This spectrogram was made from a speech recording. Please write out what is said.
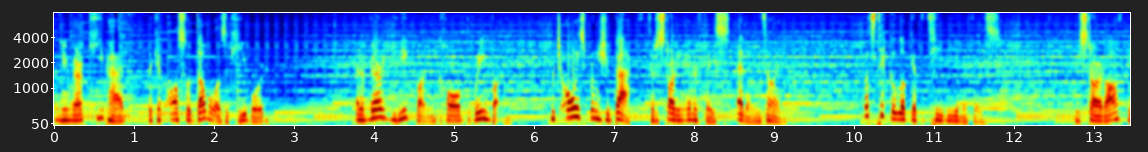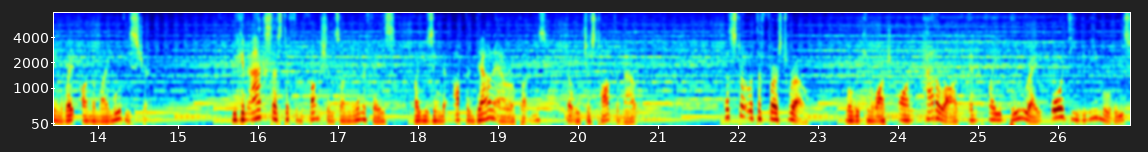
a numeric keypad that can also double as a keyboard, and a very unique button called the green button, which always brings you back to the starting interface at any time. Let's take a look at the TV interface. We start off being right on the My Movie strip. You can access different functions on the interface by using the up and down arrow buttons that we just talked about. Let's start with the first row, where we can watch on catalog and play Blu-ray or DVD movies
